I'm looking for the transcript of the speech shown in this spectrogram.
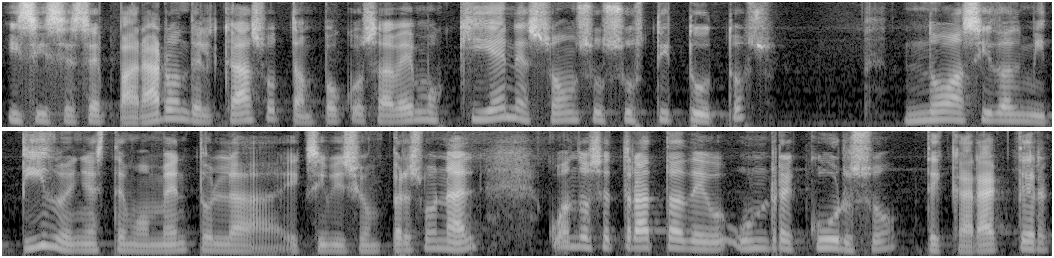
y si se separaron del caso tampoco sabemos quiénes son sus sustitutos no ha sido admitido en este momento la exhibición personal cuando se trata de un recurso de carácter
